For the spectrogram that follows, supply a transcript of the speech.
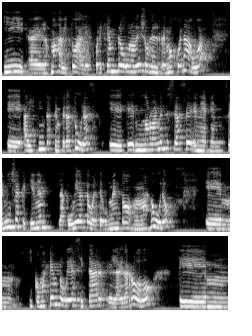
y eh, los más habituales. Por ejemplo, uno de ellos es el remojo en agua eh, a distintas temperaturas, eh, que normalmente se hace en, semillas que tienen la cubierta o el tegumento más duro. y como ejemplo voy a citar el algarrobo, que mm,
